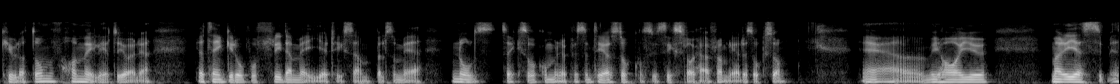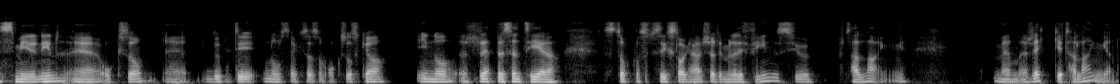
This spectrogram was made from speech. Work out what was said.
kul att de har möjlighet att göra det. Jag tänker då på Frida Meijer till exempel som är 06 och kommer representera Stockholms distriktslag här framledes också. Eh, vi har ju Maria Smirnin eh, också, eh, duktig 06 som också ska in och representera Stockholms distriktslag här så att jag menar det finns ju talang. Men räcker talangen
